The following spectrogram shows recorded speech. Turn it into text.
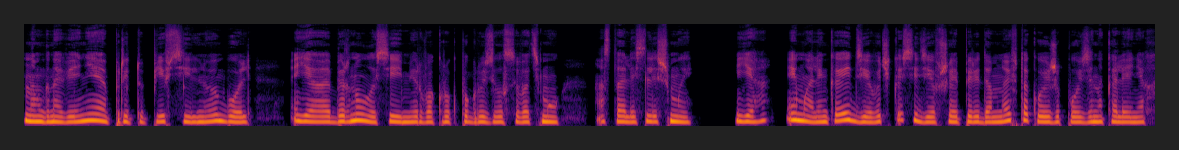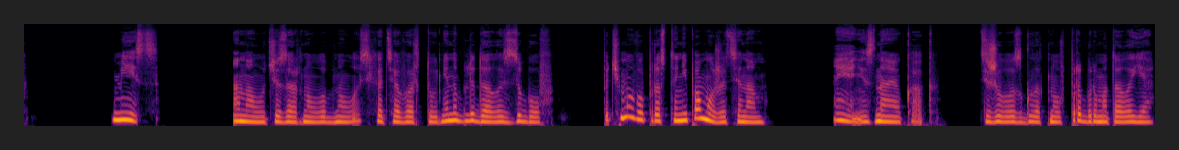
на мгновение притупив сильную боль — я обернулась, и мир вокруг погрузился во тьму. Остались лишь мы. Я и маленькая девочка, сидевшая передо мной в такой же позе на коленях. «Мисс». Она лучезарно улыбнулась, хотя во рту не наблюдалось зубов. «Почему вы просто не поможете нам?» «Я не знаю, как». Тяжело сглотнув, пробормотала я.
